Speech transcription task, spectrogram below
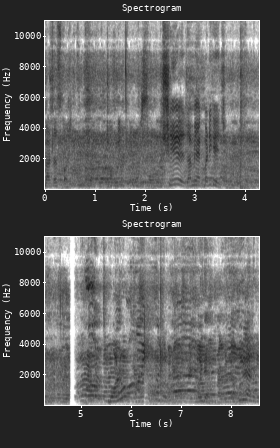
বাটারস্কচ। চকলেট। শেষ আমি একবারই খেয়েছি। বলো। তুমি জানো কি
